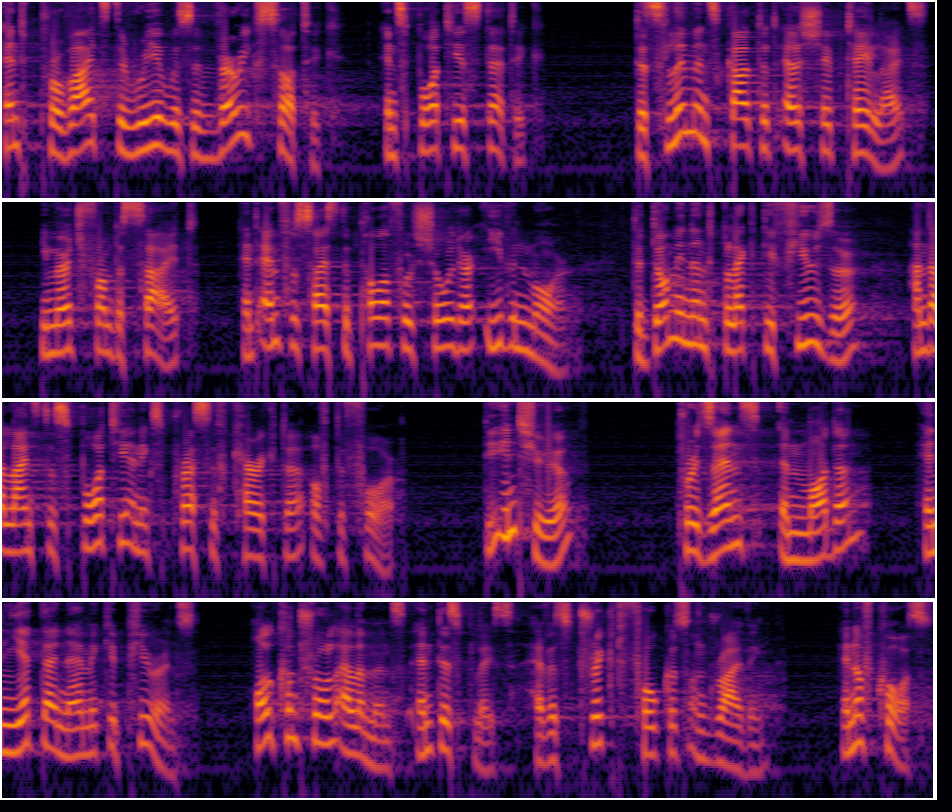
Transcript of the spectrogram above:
and provides the rear with a very exotic and sporty aesthetic. The slim and sculpted L-shaped taillights emerge from the side and emphasize the powerful shoulder even more. The dominant black diffuser underlines the sporty and expressive character of the 4. The interior presents a modern and yet dynamic appearance. All control elements and displays have a strict focus on driving. And of course,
